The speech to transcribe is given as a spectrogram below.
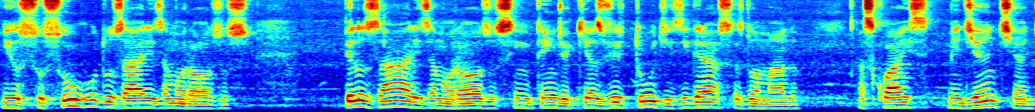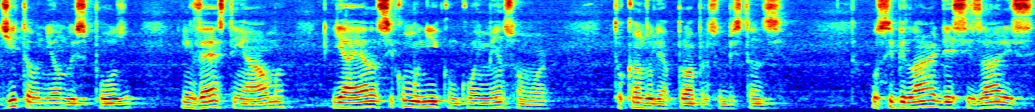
e o sussurro dos ares amorosos. Pelos ares amorosos se entende aqui as virtudes e graças do amado, as quais, mediante a dita união do esposo, investem a alma e a ela se comunicam com imenso amor, tocando-lhe a própria substância. O sibilar desses ares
